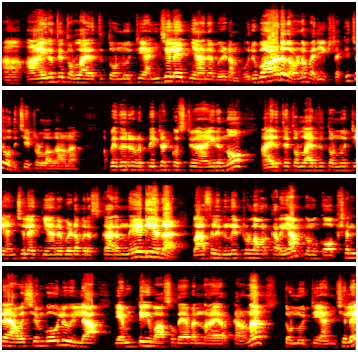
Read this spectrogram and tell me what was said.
ആയിരത്തി തൊള്ളായിരത്തി തൊണ്ണൂറ്റി അഞ്ചിലെ ജ്ഞാനപീഠം ഒരുപാട് തവണ പരീക്ഷയ്ക്ക് ചോദിച്ചിട്ടുള്ളതാണ്. അപ്പൊ ഇതൊരു റിപ്പീറ്റഡ് ക്വസ്റ്റ്യൻ ആയിരുന്നു. ആയിരത്തി തൊള്ളായിരത്തി തൊണ്ണൂറ്റി അഞ്ചിലെ ജ്ഞാനപീഠ പുരസ്കാരം നേടിയത്. ക്ലാസ്സിൽ ഇരുന്നിട്ടുള്ളവർക്കറിയാം. നമുക്ക് ഓപ്ഷന്റെ ആവശ്യം പോലും ഇല്ല എം ടി വാസുദേവൻ നായർക്കാണ് തൊണ്ണൂറ്റി അഞ്ചിലെ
